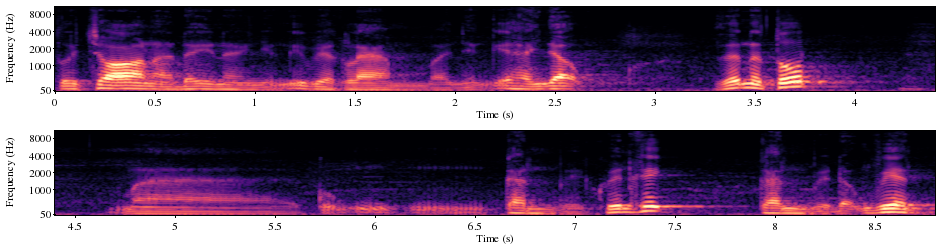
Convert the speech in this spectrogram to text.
Tôi cho là đây là những cái việc làm và những cái hành động rất là tốt mà cũng cần phải khuyến khích, cần phải động viên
